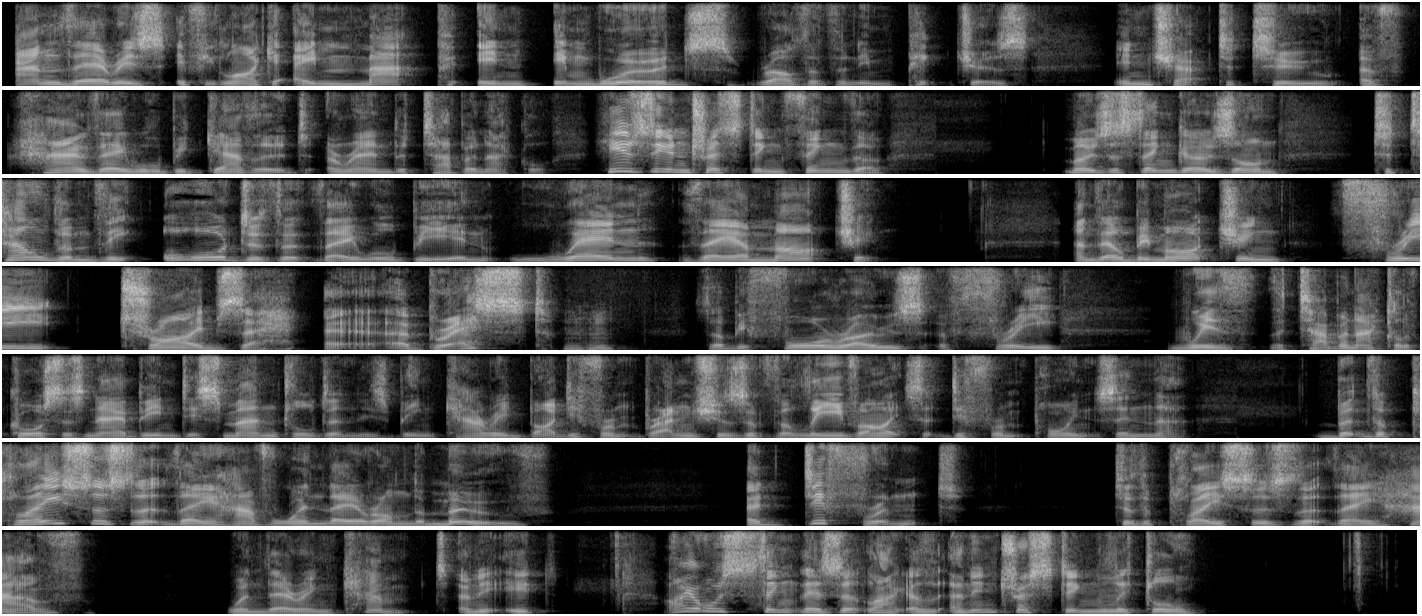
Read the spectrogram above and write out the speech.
And there is, if you like, a map in, in words rather than in pictures in chapter 2 of how they will be gathered around the tabernacle. Here's the interesting thing, though. Moses then goes on to tell them the order that they will be in when they are marching. and they'll be marching three tribes abreast. Mm-hmm. So there'll be four rows of three, with the tabernacle, of course, has now been dismantled and is being carried by different branches of the Levites at different points in that. But the places that they have when they are on the move are different to the places that they have when they're encamped. And it, it I always think there's a, like a, an interesting little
